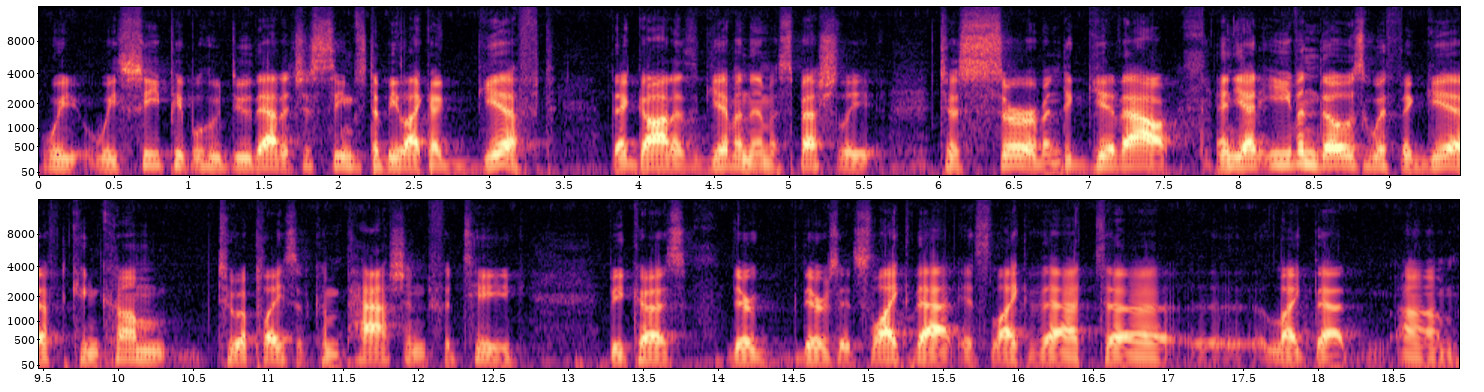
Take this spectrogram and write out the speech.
We we see people who do that. It just seems to be like a gift that God has given them, especially to serve and to give out. And yet, even those with the gift can come to a place of compassion fatigue because there's, it's like that, it's like that, uh, like that, um,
